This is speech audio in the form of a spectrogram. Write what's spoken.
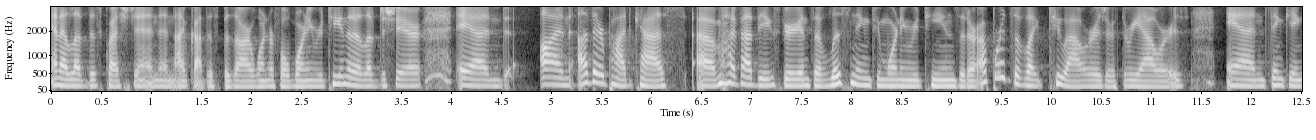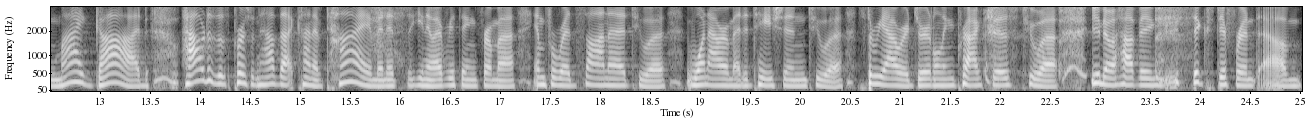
And I love this question. And I've got this bizarre, wonderful morning routine that I love to share. And on other podcasts, um, I've had the experience of listening to morning routines that are upwards of like two hours or three hours and thinking, my God, how does this person have that kind of time? And it's, you know, everything from a infrared sauna to a one hour meditation to a three hour journaling practice to a, you know, having six different um,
